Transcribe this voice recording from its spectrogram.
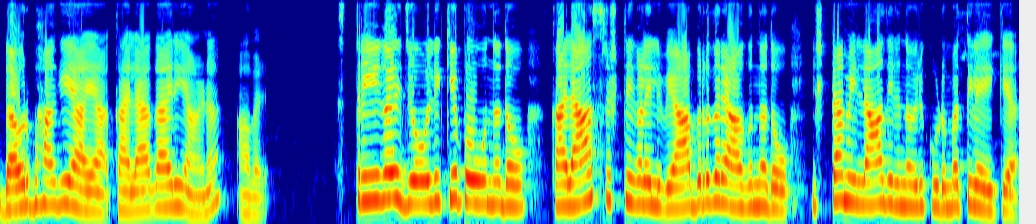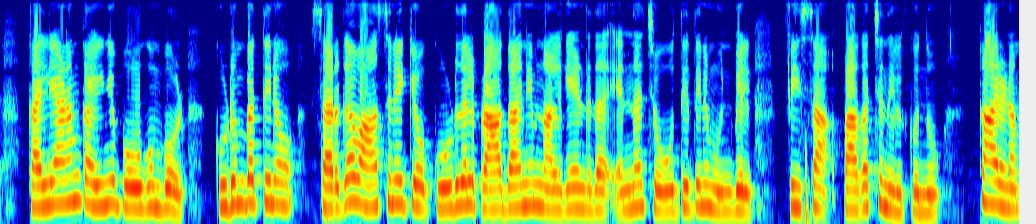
ദൗർഭാഗ്യയായ കലാകാരിയാണ് അവൾ. സ്ത്രീകൾ ജോലിക്ക് പോകുന്നതോ കലാസൃഷ്ടികളിൽ വ്യാപൃതരാകുന്നതോ ഇഷ്ടമില്ലാതിരുന്ന ഒരു കുടുംബത്തിലേക്ക് കല്യാണം കഴിഞ്ഞു പോകുമ്പോൾ കുടുംബത്തിനോ സർഗവാസനയ്ക്കോ കൂടുതൽ പ്രാധാന്യം നൽകേണ്ടത് എന്ന ചോദ്യത്തിന് മുൻപിൽ ഫിസ പകച്ചു നിൽക്കുന്നു. കാരണം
